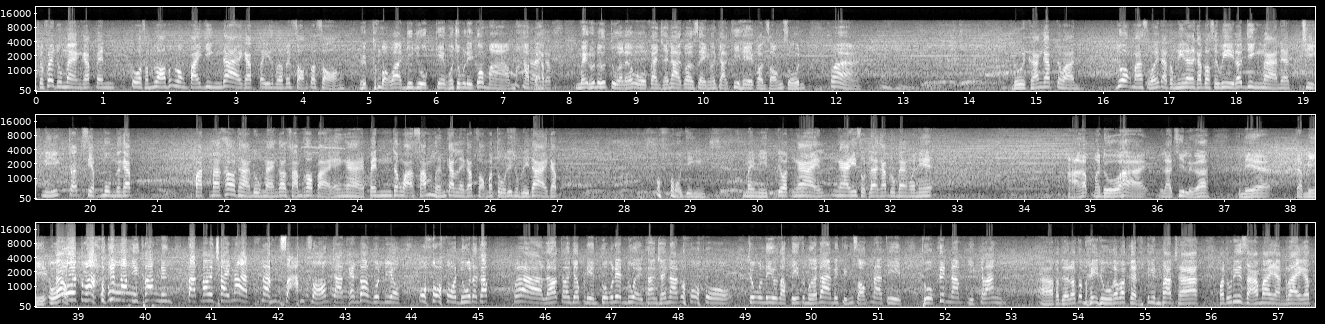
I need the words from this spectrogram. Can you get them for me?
โชเฟอร์ดูแมงครับเป็นตัวสำรองเพิ่งลงไปยิงได้ครับตีเสมอเป็น 2 ต่อ2คือต้องบอกว่าอยู่ๆเกมของชมบุรีก็มามาแบใช่บครับ ไม่รู้เนื้อตัวเลยครับโอ้แฟนไชน่าก็เซ็งหลังจากที่เฮก่อน 2-0 ว่าดูอีกครั้งครับจังหวะโยกมาสวยแต่ตรงนี้แล้วนะครับดอสเซวีแล้วยิงมาเนี่ยฉีกหนีจะเสียบมุมนะครับ ปัดมาเข้าทางดูแมงก็ซ้ำเข้าไปง่าย ๆ เป็นจังหวะซ้ำเหมือนกันเลยครับสองประตูที่ชมบุรีได้ครับโอ้โหยิงไม่มียอดง่ายง่ายที่สุดแล้วครับดูแมงวันนี้หาครับมาดูว่าเวลาที่เหลือทีนี้ จะมีโอ้เอ้ายมาขึ้นนำอีกครั้งหนึ่งตัดมาเป็นชัยนาทนำสามสองจากแคนดอนคนเดียว โอ้โหดูนะครับ ว่าแล้วกำลังจะเปลี่ยนตัวผู้เล่นด้วยทางชัยนาทโอ้โหชมบุรีตัดตีเสมอได้ไม่ถึง 2 นาที ถูกขึ้นนำอีกครั้งอ่าก็เดี๋ยวเราต้องไปดูครับว่าเกิดอะไรขึ้นภาพช้า ประตูที่สามมาอย่างไรครับ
